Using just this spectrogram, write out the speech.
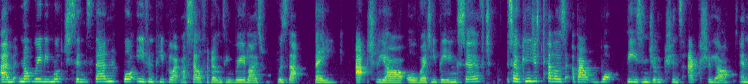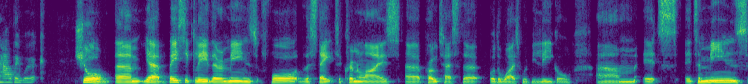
Um, not really much since then. What even people like myself, I don't think realised was that they actually are already being served so can you just tell us about what these injunctions actually are and how they work? Sure. Um, yeah, basically, they're a means for the state to criminalize uh, protests that otherwise would be legal. Um, it's it's a means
